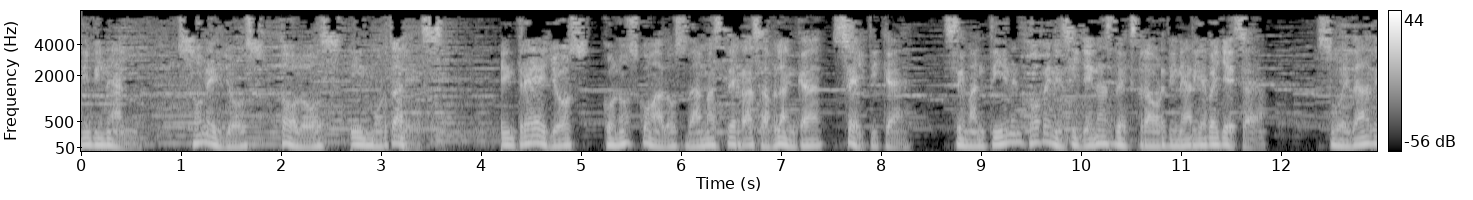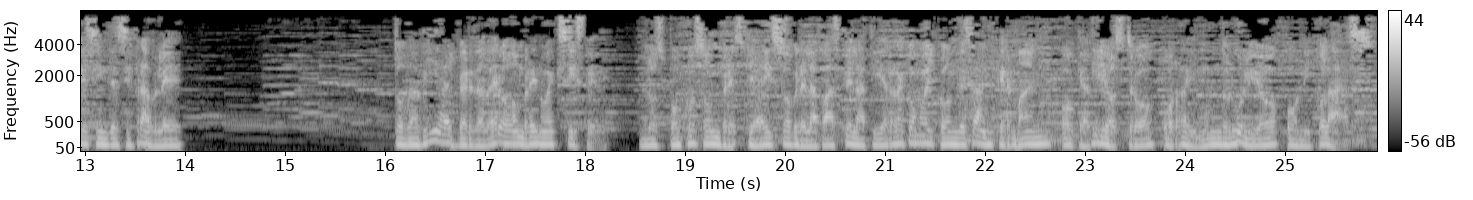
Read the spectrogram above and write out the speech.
divinal. Son ellos, todos, inmortales. Entre ellos, conozco a dos damas de raza blanca, céltica. Se mantienen jóvenes y llenas de extraordinaria belleza. Su edad es indescifrable. Todavía el verdadero hombre no existe. Los pocos hombres que hay sobre la paz de la tierra como el conde San Germán, o Cagliostro, o Raimundo Lulio, o Nicolás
